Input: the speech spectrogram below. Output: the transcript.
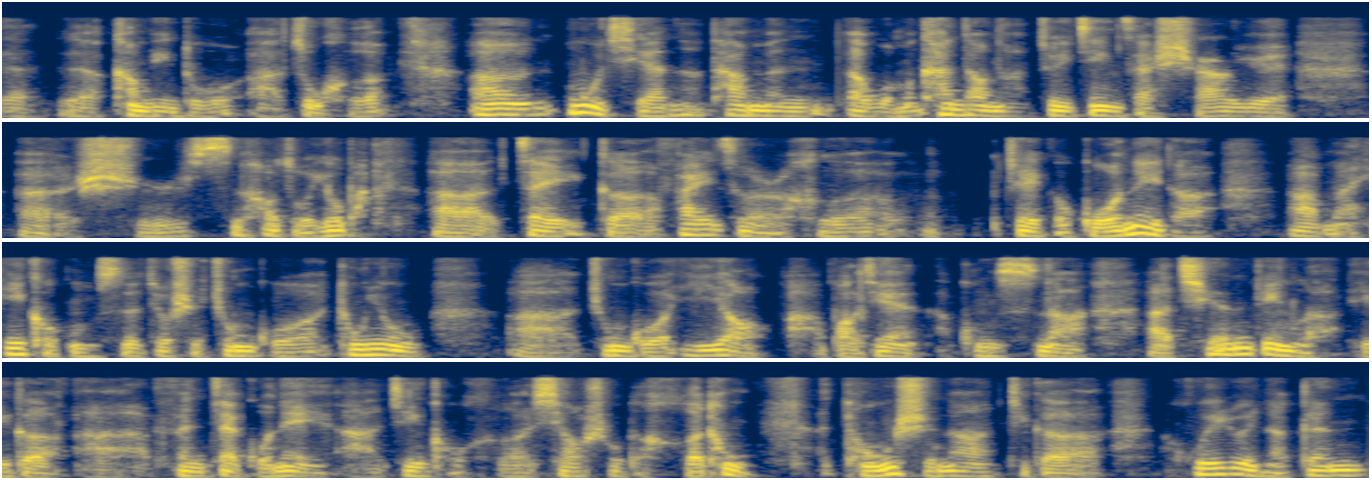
呃呃抗病毒啊组合，嗯，目前呢，他们呃我们看到呢，最近在十二月呃十四号左右吧，呃这个 Pfizer 和这个国内的啊 m a h i k o 公司，就是中国通用啊中国医药啊保健公司呢啊签订了一个啊分在国内啊进口和销售的合同，同时呢这个辉瑞呢跟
